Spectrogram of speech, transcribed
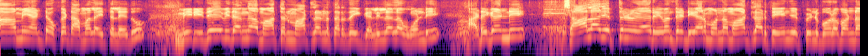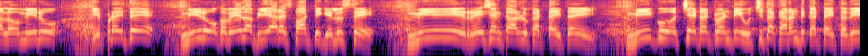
హామీ అంటే ఒక్కటి అమలు అయితలేదు మీరు ఇదే విధంగా మాతో మాట్లాడిన తర్వాత ఈ గలీలలో వండి అడగండి. చాలా చెప్తున్నాడు కదా రేవంత్ రెడ్డి గారు మొన్న మాట్లాడుతూ ఏం చెప్పిండు బోరబండలో? మీరు ఎప్పుడైతే మీరు ఒకవేళ బీఆర్ఎస్ పార్టీ గెలిస్తే మీ రేషన్ కార్డులు కట్ అవుతాయి. మీకు వచ్చేటటువంటి ఉచిత కరెంటు కట్ అవుతుంది.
